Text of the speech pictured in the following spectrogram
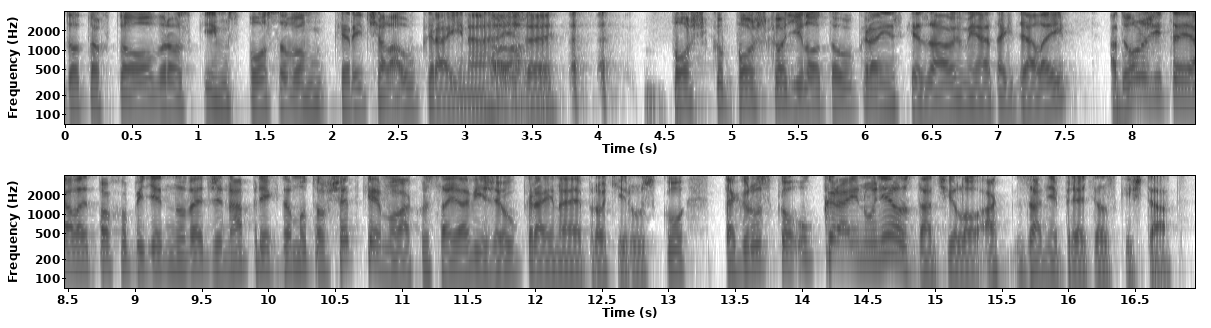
do tohto obrovským spôsobom kričala Ukrajina, hej, No. že poško, poškodilo to ukrajinské záujmy a tak ďalej. A dôležité je ale pochopiť jednu vec, že napriek tomuto všetkému, ako sa javí, že Ukrajina je proti Rusku, tak Rusko Ukrajinu neoznačilo za nepriateľský štát.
